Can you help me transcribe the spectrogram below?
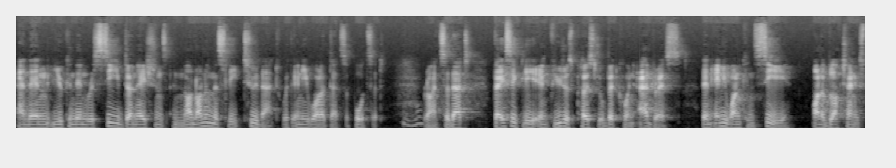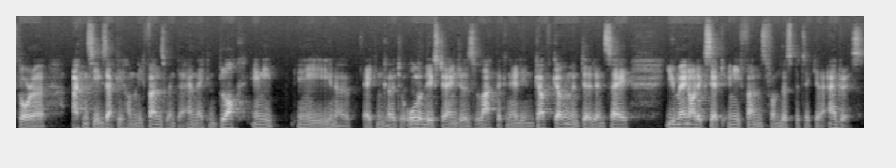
And then you can then receive donations anonymously to that with any wallet that supports it. Mm-hmm. Right. So that basically, if you just post your Bitcoin address, then anyone can see on a blockchain explorer, I can see exactly how many funds went there and they can block any any, you know, they can go to all of the exchanges like the Canadian gov- government did and say, you may not accept any funds from this particular address.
